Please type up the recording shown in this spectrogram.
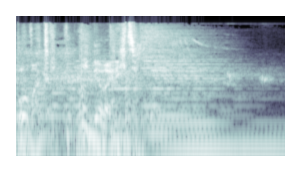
Повод поговорить.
